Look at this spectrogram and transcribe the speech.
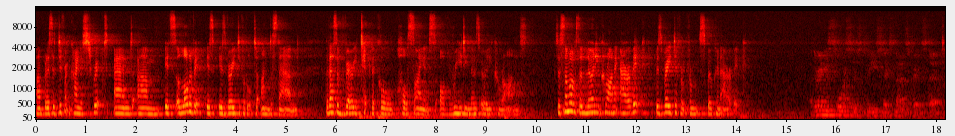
Um, but it's a different kind of script, and um, it's, a lot of it is, is very difficult to understand. But that's a very technical whole science of reading those early Qurans. So some of us are learning Quranic Arabic, but it's very different from spoken Arabic. Are there any sources to these six manuscripts that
